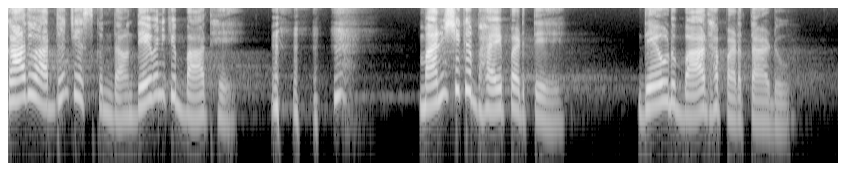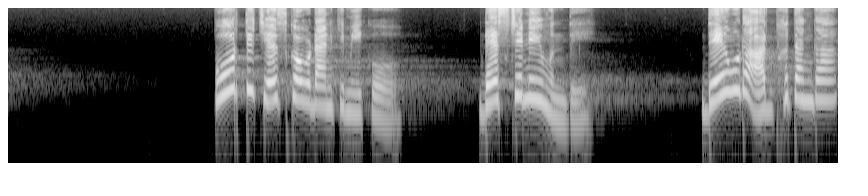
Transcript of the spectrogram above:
కాదు అర్థం చేసుకుందాం. దేవునికి బాధే. మనిషికి భయపడితే దేవుడు బాధపడతాడు. పూర్తి చేసుకోవడానికి మీకు డెస్టినీ ఉంది. దేవుడు అద్భుతంగా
